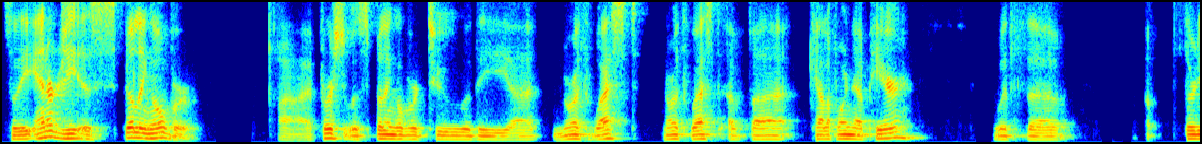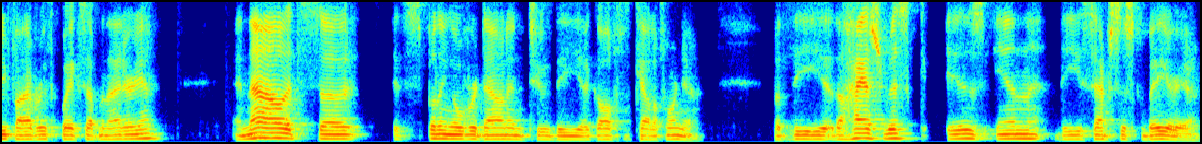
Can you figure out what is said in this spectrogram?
So the energy is spilling over. Uh, at first, it was spilling over to the uh, northwest, northwest of uh, California up here with uh, 35 earthquakes up in that area. And now it's, uh, it's spilling over down into the uh, Gulf of California. But the, the highest risk is in the San Francisco Bay Area.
